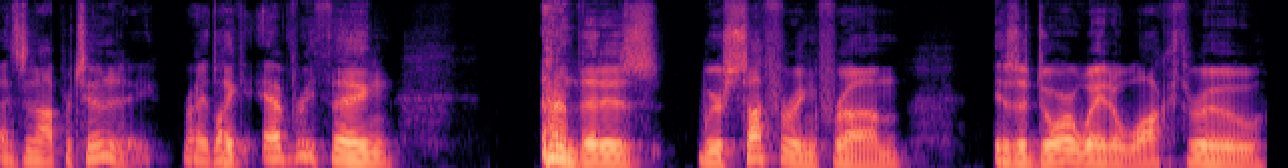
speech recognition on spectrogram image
as an opportunity, right? Like everything that is we're suffering from is a doorway to walk through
